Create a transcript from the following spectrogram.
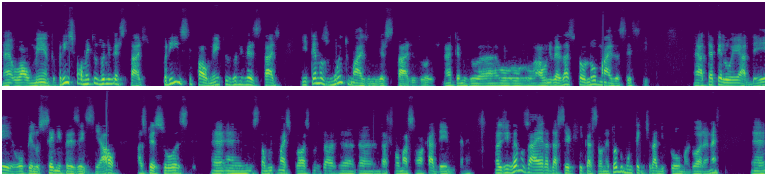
Né? O aumento, principalmente os universitários, principalmente os universitários. E temos muito mais universitários hoje, né? Temos a, a universidade se tornou mais acessível, né? até pelo EAD ou pelo semipresencial, as pessoas é, é, estão muito mais próximas da, da, da, da, formação acadêmica, né? Nós vivemos a era da certificação, né? Todo mundo tem que tirar diploma agora, né? É, é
